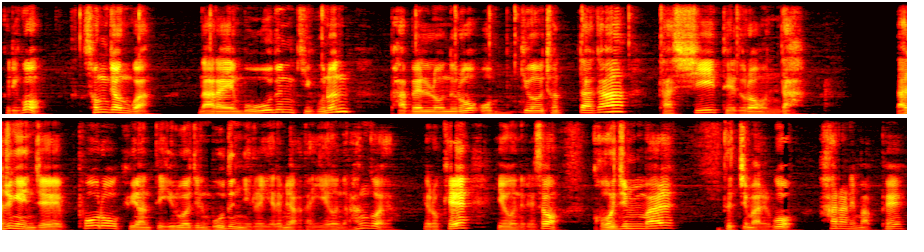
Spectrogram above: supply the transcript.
그리고 성전과 나라의 모든 기구는 바벨론으로 옮겨졌다가 다시 되돌아온다. 나중에 이제 포로 귀환 때 이루어질 모든 일을 예레미야가 다 예언을 한 거예요. 이렇게 예언을 해서 거짓말 듣지 말고 하나님 앞에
